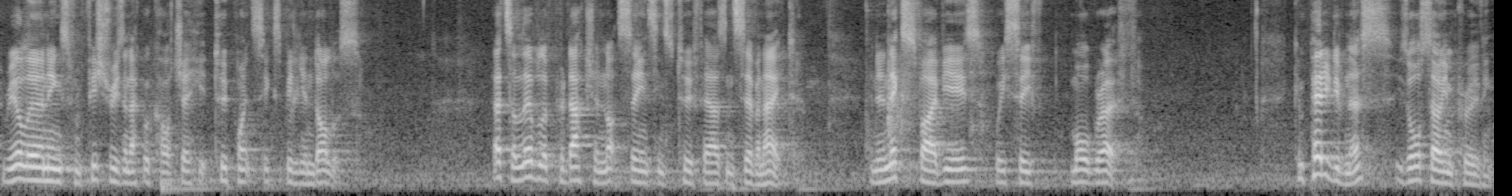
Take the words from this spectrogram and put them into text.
real earnings from fisheries and aquaculture hit $2.6 billion. That's a level of production not seen since 2007-8. In the next five years, we see more growth. Competitiveness is also improving.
